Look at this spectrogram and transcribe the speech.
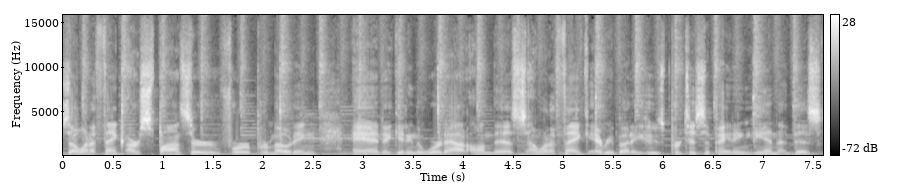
So I want to thank our sponsor for promoting and getting the word out on this. I want to thank everybody who's participating in this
